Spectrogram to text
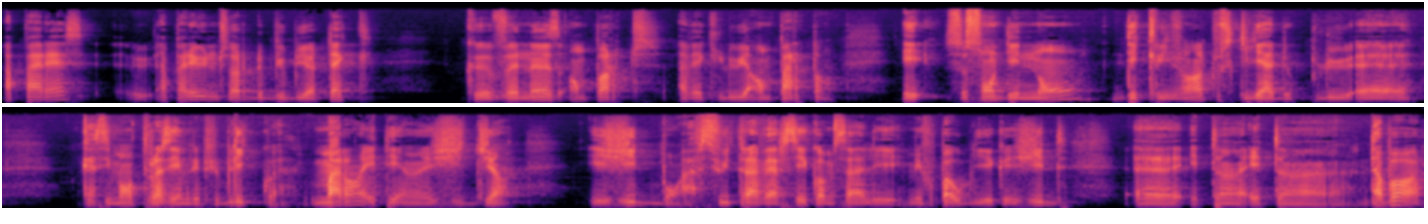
apparaît, apparaît une sorte de bibliothèque que Veneuse emporte avec lui en partant. Et ce sont des noms d'écrivains, tout ce qu'il y a de plus euh, quasiment Troisième République. Maran était un Gidien. Et Gide, bon, a su traverser comme ça les. Mais il faut pas oublier que Gide euh, est un, est un, d'abord,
